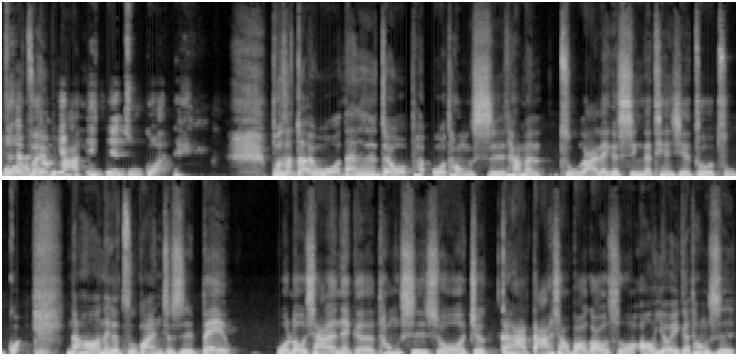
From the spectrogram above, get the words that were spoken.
我最怕。天蝎主管，不是对我，但是对我朋我同事，他们组来了一个新的天蝎座主管，然后那个主管就是被我楼下的那个同事说，就跟他打小报告说，哦，有一个同事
